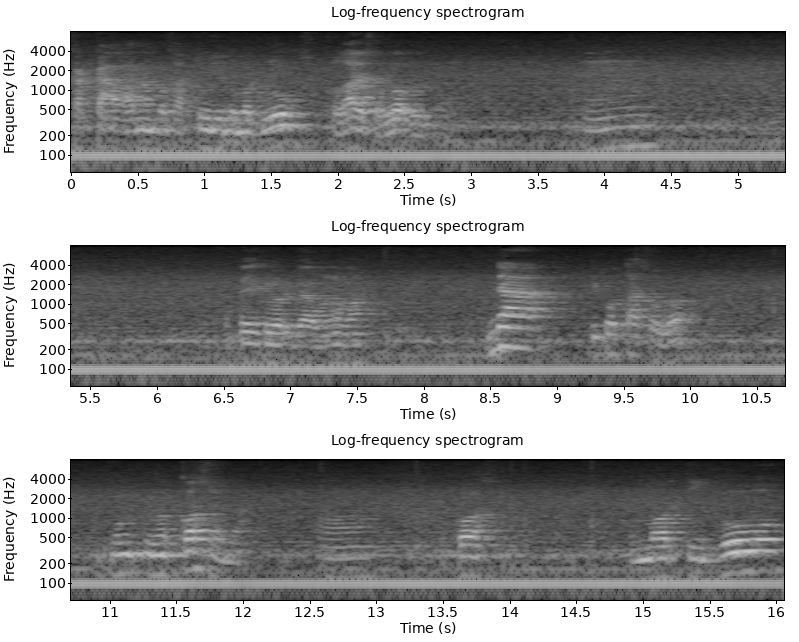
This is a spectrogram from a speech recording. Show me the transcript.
kakak nomor satu juga nomor dua sekolah di Solo gitu. Hmm. Apa ya keluarga mana bang? Enggak di kota Solo Nge- ngekos enggak Oh. kos nomor tiga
